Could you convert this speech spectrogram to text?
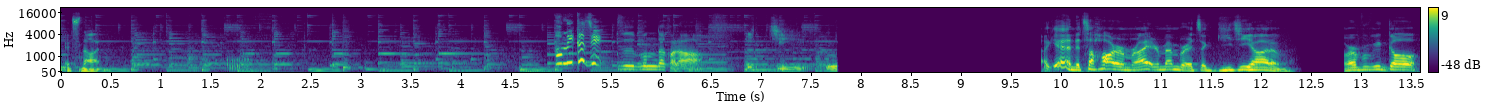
It's not. 4だから1 Again, it's a harem, right? Remember, it's a Giji harem. Wherever we go,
